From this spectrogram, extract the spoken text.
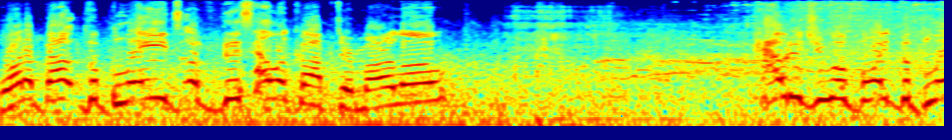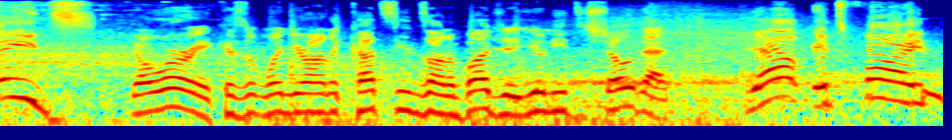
What about the blades of this helicopter, Marlow? How did you avoid the blades? Don't worry, because when you're on a cutscenes on a budget, you need to show that. Yep, It's fine.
